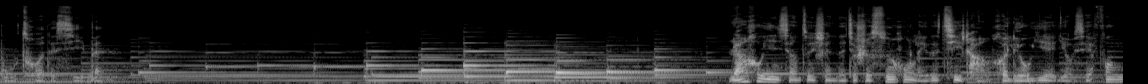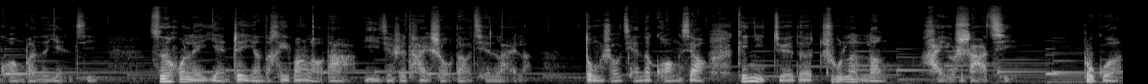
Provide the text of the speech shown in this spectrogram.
不错的戏份。然后印象最深的就是孙红雷的气场和刘烨有些疯狂般的演技。孙红雷演这样的黑帮老大已经是太手到擒来了，动手前的狂笑给你觉得除了冷还有杀气。不过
